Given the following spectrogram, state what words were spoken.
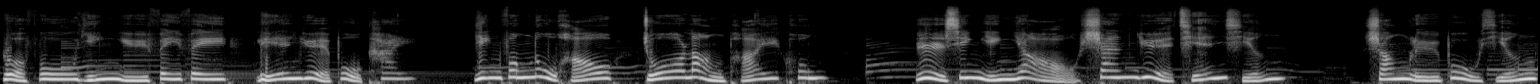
若夫淫雨霏霏。连月不开，阴风怒号，浊浪排空。日星隐曜，山岳前行。商旅步行，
